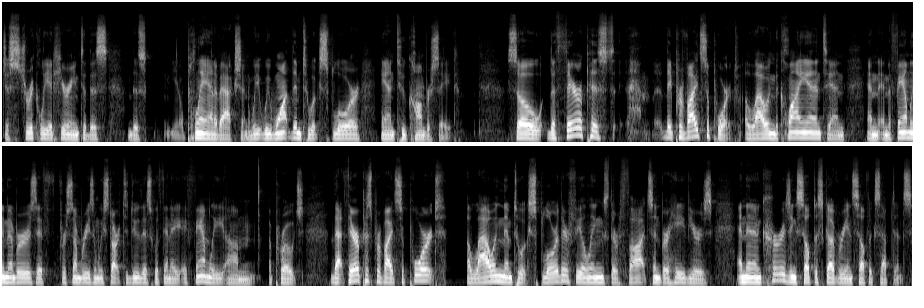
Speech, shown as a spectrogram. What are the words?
just strictly adhering to this this you know plan of action. We we want them to explore and to conversate. So the therapist they provide support, allowing the client and and and the family members, if for some reason we start to do this within a, a family um, approach, that therapist provides support, allowing them to explore their feelings, their thoughts, and behaviors, and then encouraging self discovery and self acceptance.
